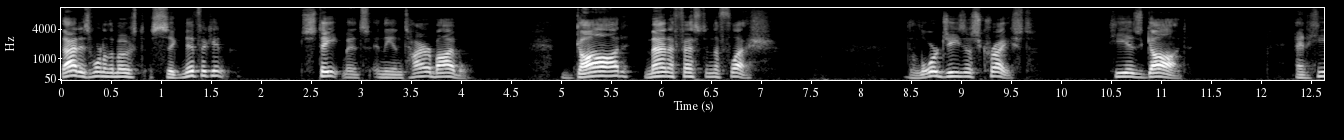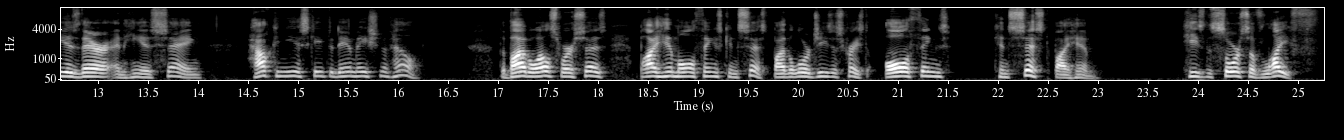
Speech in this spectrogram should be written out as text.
That is one of the most significant statements in the entire Bible. God manifest in the flesh. The Lord Jesus Christ. He is God. And He is there and He is saying, How can ye escape the damnation of hell? The Bible elsewhere says, By Him all things consist. By the Lord Jesus Christ, all things consist by him. He's the source of life.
